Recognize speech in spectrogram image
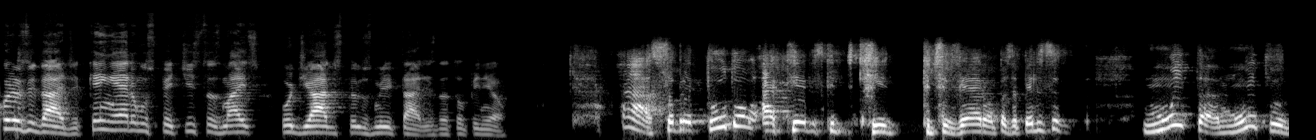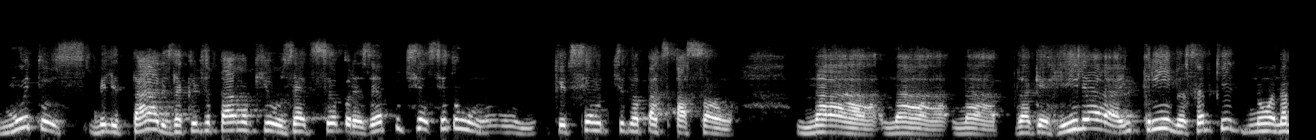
curiosidade: quem eram os petistas mais odiados pelos militares, na tua opinião? Ah, sobretudo aqueles que, que, que tiveram, por exemplo, eles muita, muito, muitos militares acreditavam que o Zé Disseu, por exemplo, tinha sido um, que tinha tido uma participação na, na, na, na guerrilha incrível, sendo que não, na,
